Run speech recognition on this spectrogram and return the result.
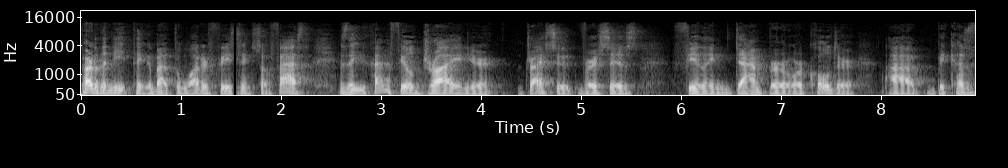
part of the neat thing about the water freezing so fast is that you kind of feel dry in your dry suit versus feeling damper or colder uh, because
